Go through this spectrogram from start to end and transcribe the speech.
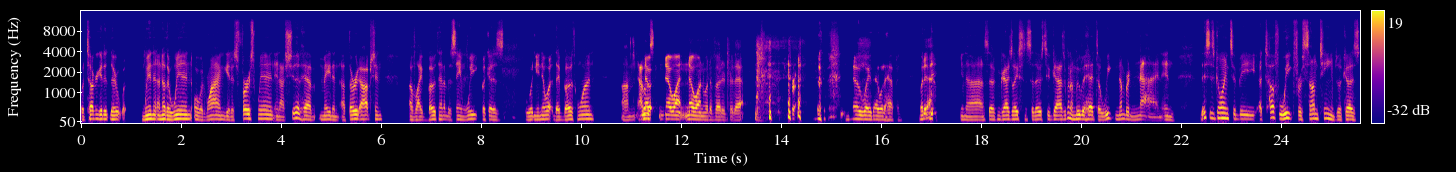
would Tucker get it there? Win another win, or would Ryan get his first win? And I should have made an, a third option of like both end up the same week because wouldn't you know what they both won. Um, I No, don't no one, no one would have voted for that. no way that would happen. but it Yeah. did. And uh, so congratulations to those two guys. We're going to move ahead to week number nine, and this is going to be a tough week for some teams because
